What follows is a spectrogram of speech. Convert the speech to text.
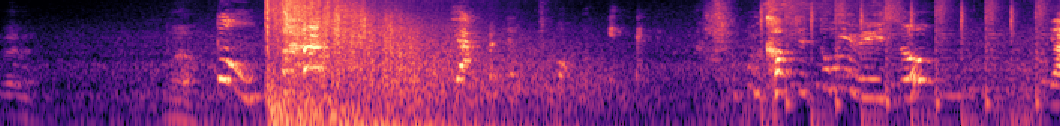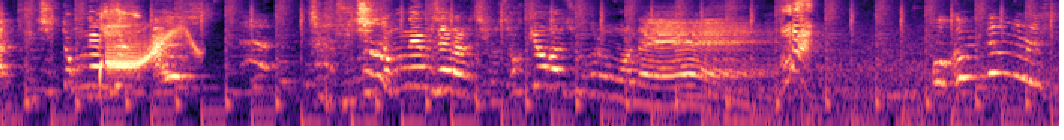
왜? 왜? 뭐야? 똥. 야, 갑자기 똥이 왜 있어? 야, 두치 똥 냄새. 아이, 지금 두치 똥 냄새랑 지금 섞여가지고 그런 거네. 어 깜짝 놀랐어.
